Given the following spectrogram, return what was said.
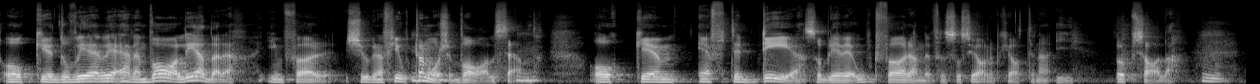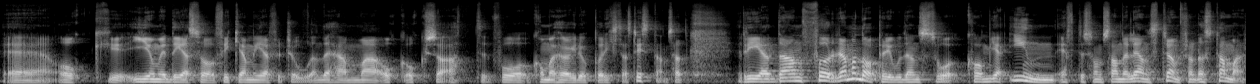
Och då blev vi även valledare inför 2014 års val sen. Och eh, efter det så blev jag ordförande för Socialdemokraterna i Uppsala. Mm. Eh, och i och med det så fick jag mer förtroende hemma och också att få komma högre upp på riksdagslistan. Så att redan förra mandatperioden så kom jag in eftersom Sanne Lennström från Östhammar,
